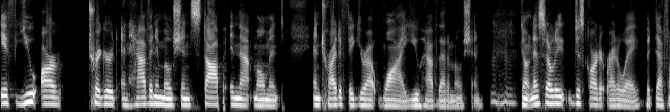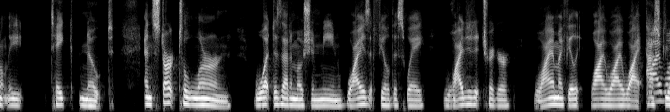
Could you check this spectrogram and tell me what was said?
If you are triggered and have an emotion, stop in that moment and try to figure out why you have that emotion. Mhm. Don't necessarily discard it right away, but definitely take note and start to learn what does that emotion mean? Why does it feel this way? Why did it trigger? Why am I feeling why why why? Ask your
